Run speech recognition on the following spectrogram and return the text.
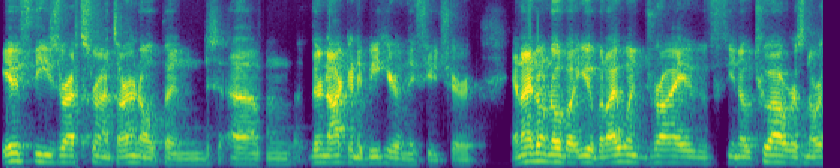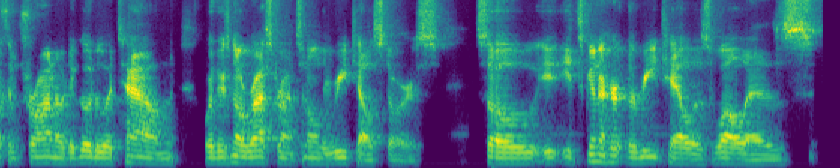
if these restaurants aren't opened, um, they're not going to be here in the future. And I don't know about you, but I wouldn't drive, you know, two hours north of Toronto to go to a town where there's no restaurants and only retail stores. So it, it's going to hurt the retail as well as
